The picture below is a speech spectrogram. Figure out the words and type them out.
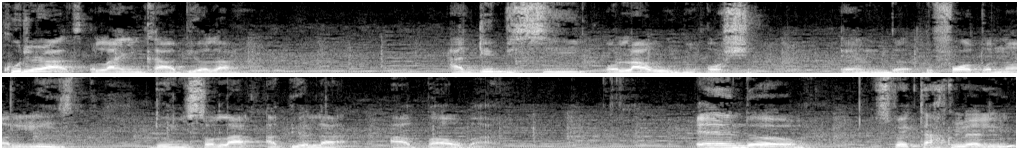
Kudirat Olayinka Abiola, Adebisi Olawumi Oshin, and uh, the fourth but not least, Doyinsola Abiola Aboaba. And um, spectacularly,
